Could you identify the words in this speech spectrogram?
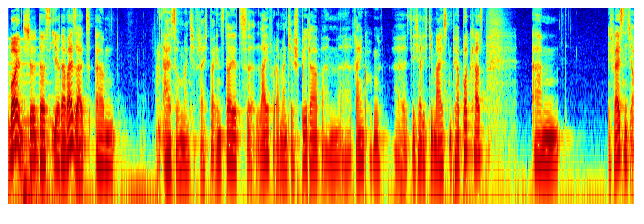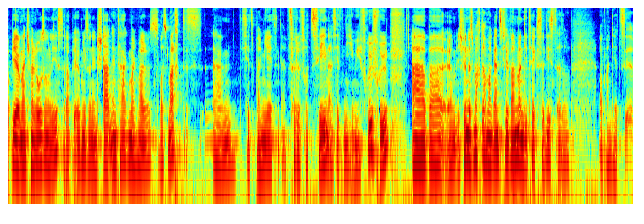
moin, schön, dass ihr dabei seid. Ähm, also manche vielleicht bei Insta jetzt äh, live oder manche später beim äh, Reingucken, äh, sicherlich die meisten per Podcast. Ähm, ich weiß nicht, ob ihr manchmal Losungen lest oder ob ihr irgendwie so in den Starten den Tagen manchmal sowas macht. Das ähm, ist jetzt bei mir jetzt Viertel vor zehn, also jetzt nicht irgendwie früh früh, aber ähm, ich finde, es macht auch mal ganz viel, wann man die Texte liest. Also ob man jetzt äh,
